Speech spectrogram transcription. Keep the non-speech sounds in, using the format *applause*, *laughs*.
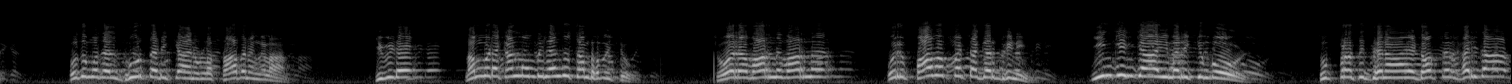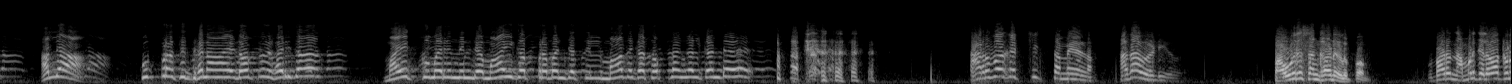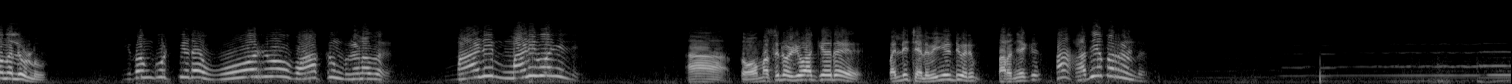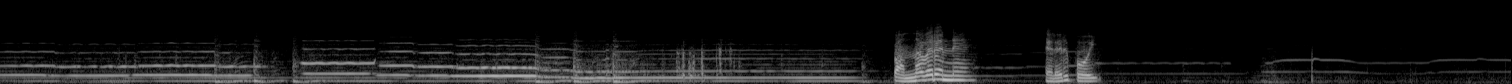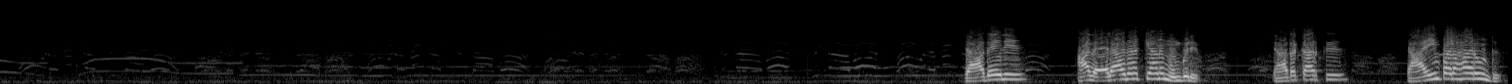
പൊതുമുതൽ ധൂർത്തടിക്കാനുള്ള സ്ഥാപനങ്ങളാണ്. ഇവിടെ നമ്മുടെ കൺമുമ്പിൽ എന്തു സംഭവിച്ചു? ചോര വാർന്ന് വാർന്ന് ഒരു പാവപ്പെട്ട ഗർഭിണി ഇഞ്ചിഞ്ചായി മരിക്കുമ്പോൾ സുപ്രസിദ്ധനായ ഡോക്ടർ ഹരിദാസ് അല്ല കുപ്രസിദ്ധനായ ഡോക്ടർ ഹരിദാസ് മയക്കുമരുന്നിന്റെ മായിക പ്രപഞ്ചത്തിൽ മാതക സ്വപ്നങ്ങൾ കണ്ട് *laughs* സർവകക്ഷി സമ്മേളനം. അതാ വേണ്ടിയത്. പൗരസംഘാണ് എളുപ്പം. കുമാരൻ നമ്മൾ ചെലവാക്കണമെന്നല്ലേ ഉള്ളൂ. ശിവൻകുട്ടിയുടെ ഓരോ വാക്കും വീണത് മണി മണി പോലില്ലേ? ആ തോമസിന് ഒഴിവാക്കിയവര് വലിയ ചെലവ് ചെയ്യേണ്ടി വരും. പറഞ്ഞേക്ക്. ആ അതേ പറഞ്ഞിട്ടുണ്ട്. വന്നവരെന്നെ. ചിലര് പോയി. ജാഥയിൽ ആ വേലായുധനൊക്കെയാണ് മുമ്പിൽ. ജാഥക്കാർക്ക് ചായയും പലഹാരവും ഉണ്ട്.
